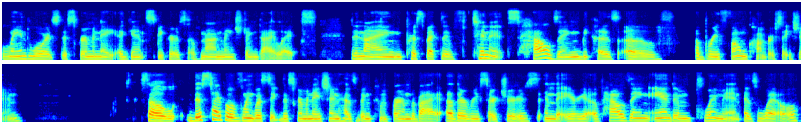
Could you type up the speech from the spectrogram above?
landlords discriminate against speakers of non mainstream dialects, denying prospective tenants housing because of a brief phone conversation. So this type of linguistic discrimination has been confirmed by other researchers in the area of housing and employment as well.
